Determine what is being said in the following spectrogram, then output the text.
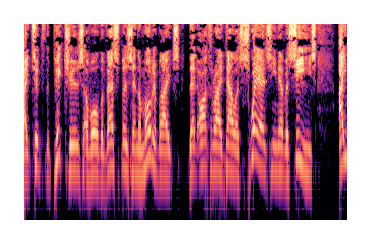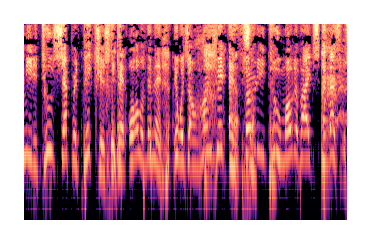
I took the pictures of all the Vespas and the motorbikes that Arthur Aidala swears he never sees. I needed two separate pictures to get all of them in. There was 132 motorbikes and Vespas.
